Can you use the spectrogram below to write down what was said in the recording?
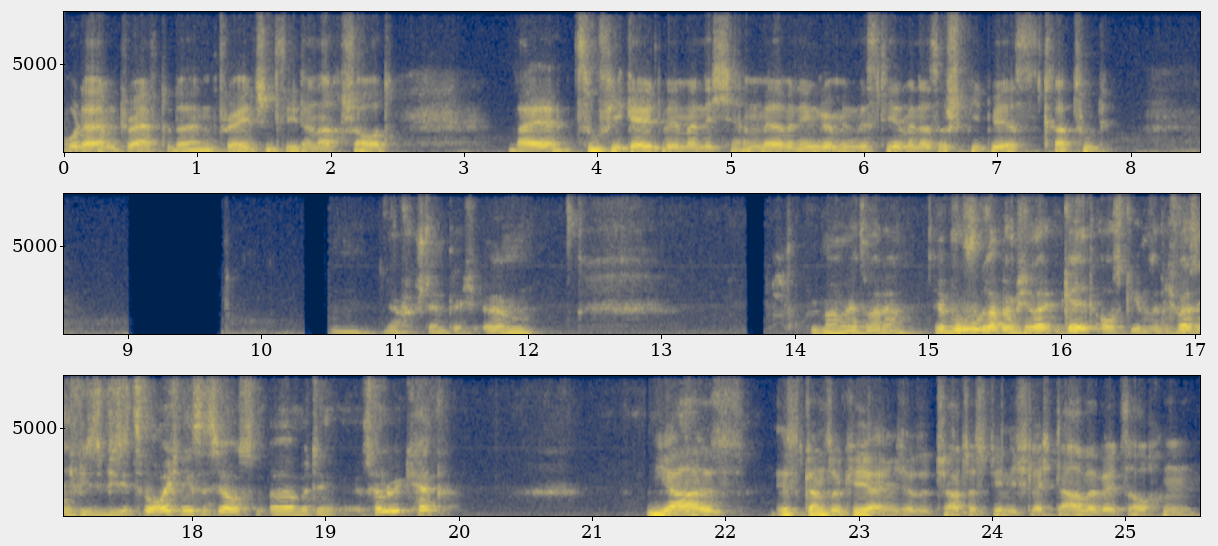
oder im Draft oder in Free Agency danach schaut. Weil zu viel Geld will man nicht an Melvin Ingram investieren, wenn er so spielt, wie er es gerade tut. Hm, ja, verständlich. Ähm, wie machen wir jetzt weiter? Ja, wo wir gerade beim Thema Geld ausgeben sind. Ich weiß nicht, wie, wie sieht es bei euch nächstes Jahr aus äh, mit dem Salary Cap? Ja, es ist ganz okay eigentlich. Also Chargers stehen nicht schlecht da, weil wir jetzt auch einen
